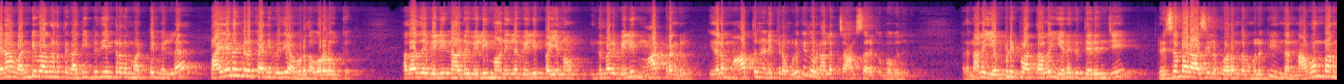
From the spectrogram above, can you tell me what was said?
ஏன்னா வண்டி வாகனத்துக்கு அதிபதின்றது மட்டும் இல்லை பயணங்களுக்கு அதிபதி அவர் தான் ஓரளவுக்கு. அதாவது வெளிநாடு வெளி மாநிலம் வெளி பயணம் இந்த மாதிரி வெளி மாற்றங்கள் இதெல்லாம் மாற்றணும்னு நினைக்கிறவங்களுக்கு இது ஒரு நல்ல சான்ஸாக இருக்க போகுது. அதனால் எப்படி பார்த்தாலும் எனக்கு தெரிஞ்சு ரிஷபராசியில் பிறந்தவங்களுக்கு இந்த நவம்பர்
